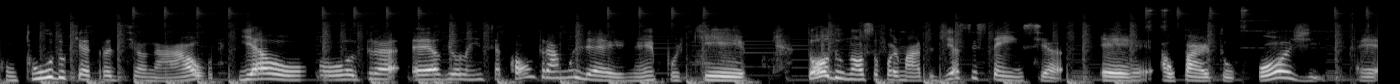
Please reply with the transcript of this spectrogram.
com tudo que é tradicional, e a outra é a violência contra a mulher, né? Porque todo o nosso formato de assistência é, ao parto hoje, é,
